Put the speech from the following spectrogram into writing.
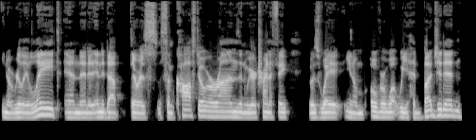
you know really late, and then it ended up there was some cost overruns, and we were trying to figure it was way you know over what we had budgeted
